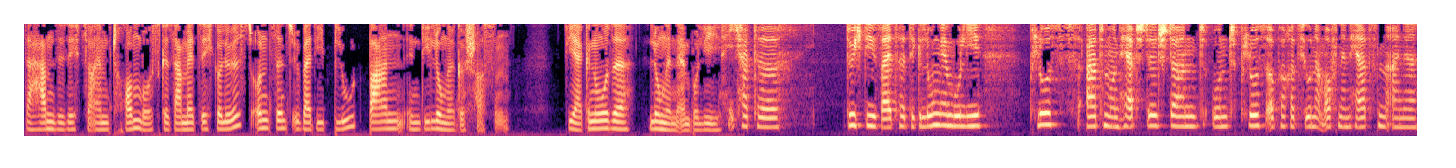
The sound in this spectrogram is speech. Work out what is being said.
Da haben sie sich zu einem Thrombus gesammelt, sich gelöst und sind über die Blutbahn in die Lunge geschossen. Diagnose Lungenembolie. Ich hatte durch die beidseitige Lungenembolie plus Atem- und Herzstillstand und plus Operation am offenen Herzen eine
